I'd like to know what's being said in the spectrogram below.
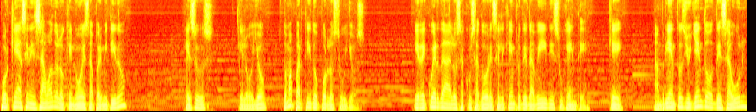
¿por qué hacen en sábado lo que no está permitido? Jesús, que lo oyó, toma partido por los suyos y recuerda a los acusadores el ejemplo de David y su gente, que, hambrientos y huyendo de Saúl,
